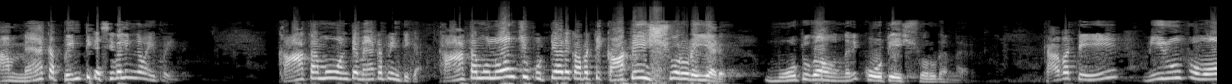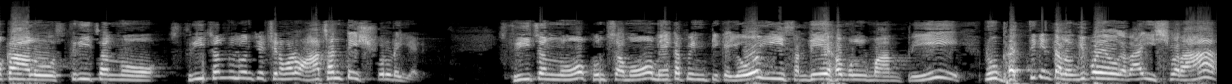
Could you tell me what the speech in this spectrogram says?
ఆ- మేక పెంటిక శివలింగం అయిపోయింది. కాటము అంటే మేక పెంటిక. కాటములోంచి పుట్టాడు కాబట్టి కాటేశ్వరుడు అయ్యాడు మోటుగా ఉందని కోటేశ్వరుడు అన్నారు కాబట్టి నీ రూపు మోకాలు స్త్రీ చన్నో స్త్రీ చన్నులోంచి వచ్చిన వాడు ఆచంటేశ్వరుడు అయ్యాడు స్త్రీచన్నో కుంచమో మేకపింటికయో ఈ సందేహముల్ మాన్పి. నువ్వు భక్తికి ఇంత లొంగిపోయావు కదా ఈశ్వరా.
